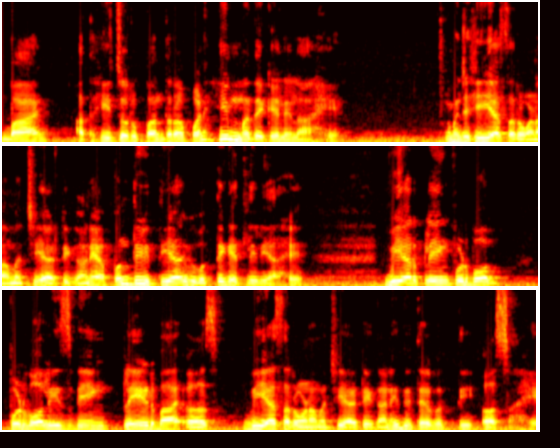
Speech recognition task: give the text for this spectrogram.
बाय आता हिचं रूपांतर आपण हिममध्ये केलेलं आहे. म्हणजे ही या सर्वनामाची या ठिकाणी आपण द्वितीय विभक्ती घेतलेली आहे. We are playing football football is being played by us we या सर्वनामाची या ठिकाणी द्वितीय व्यक्ती अस आहे.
